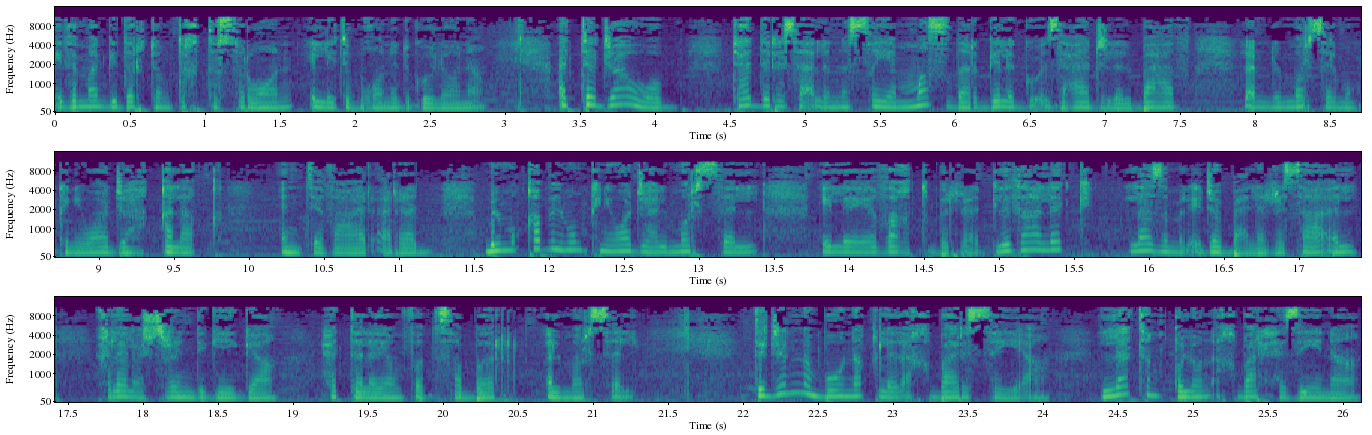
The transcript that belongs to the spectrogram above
إذا ما قدرتم تختصرون اللي تبغون تقولونه. التجاوب. تعد الرسائل النصية مصدر قلق وإزعاج للبعض لأن المرسل ممكن يواجه قلق انتظار الرد. بالمقابل ممكن يواجه المرسل إلى ضغط بالرد. لذلك لازم الإجابة على الرسائل خلال عشرين دقيقة حتى لا ينفذ صبر المرسل. تجنبوا نقل الأخبار السيئة. لا تنقلون أخبار حزينة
